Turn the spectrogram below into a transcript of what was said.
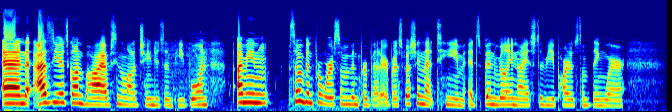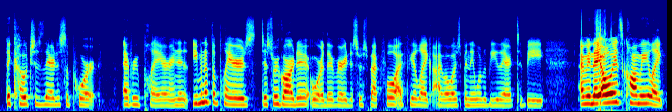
And as years gone by, I've seen a lot of changes in people. And I mean, some have been for worse, some have been for better. But especially in that team, it's been really nice to be a part of something where the coach is there to support every player, and it, even if the players disregard it or they're very disrespectful, I feel like I've always been able to be there to be. I mean, they always call me like.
